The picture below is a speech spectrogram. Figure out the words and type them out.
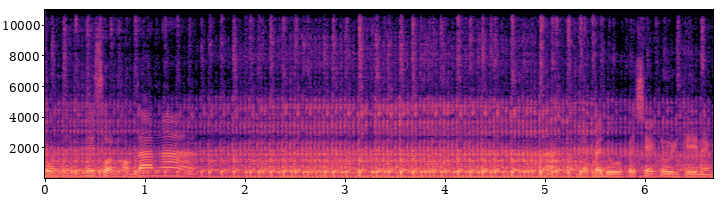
ตรงในส่วนของด้านหน้าเดี๋ยวไปดูไปเช็คดูอีกทีหนึ่ง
